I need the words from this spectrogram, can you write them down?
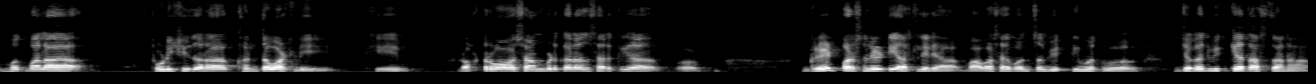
मग मला थोडीशी जरा खंत वाटली की डॉक्टर बाबासाहेब आंबेडकरांसारख्या ग्रेट पर्सनॅलिटी असलेल्या बाबासाहेबांचं व्यक्तिमत्व जगदविख्यात असताना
